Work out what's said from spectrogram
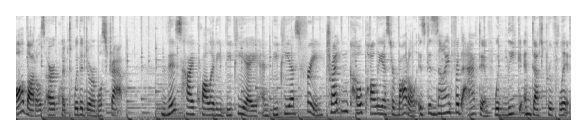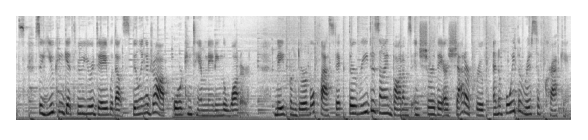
All bottles are equipped with a durable strap. This high quality BPA and BPS free Tritan copolyester bottle is designed for the active with leak and dust proof lids, so you can get through your day without spilling a drop or contaminating the water. Made from durable plastic, their redesigned bottoms ensure they are shatterproof and avoid the risk of cracking.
